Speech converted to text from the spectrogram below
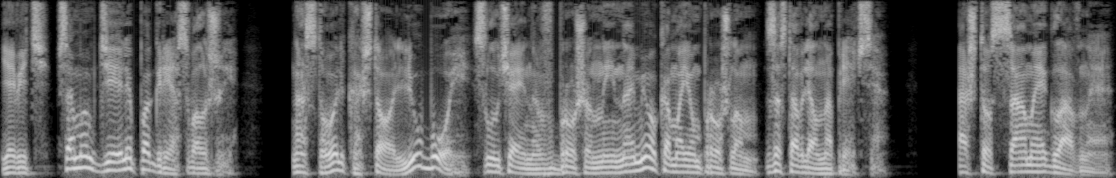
Я ведь в самом деле погряз во лжи. Настолько, что любой, случайно вброшенный намек о моем прошлом, заставлял напрячься. А что самое главное,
